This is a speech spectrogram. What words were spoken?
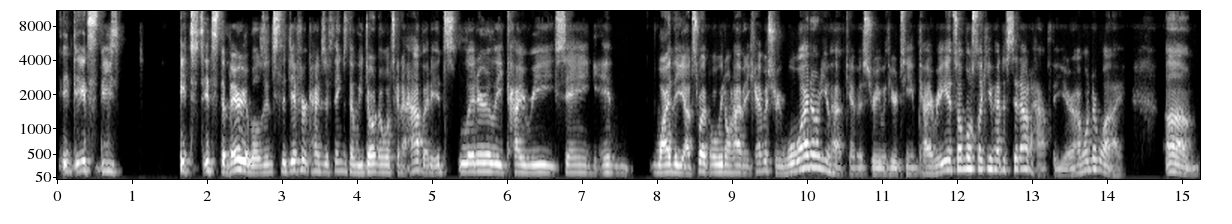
it, it's these. It's it's the variables. It's the different kinds of things that we don't know what's going to happen. It's literally Kyrie saying in why the got swept. Well, we don't have any chemistry. Well, why don't you have chemistry with your team, Kyrie? It's almost like you had to sit out half the year. I wonder why. Um,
